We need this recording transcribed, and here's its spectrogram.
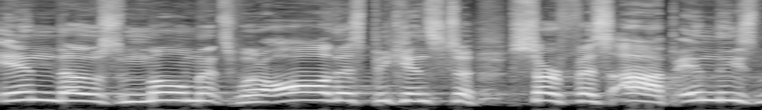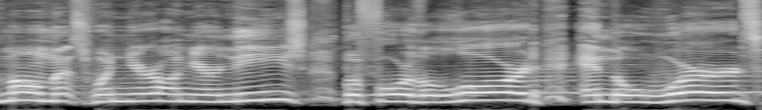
in those moments when all this begins to surface up, in these moments when you're on your knees before the Lord and the words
